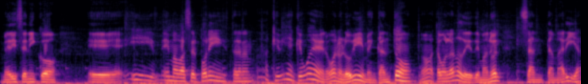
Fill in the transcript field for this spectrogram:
me dice Nico, eh, y Emma va a ser por Instagram. Ah, qué bien, qué bueno. Bueno, lo vi, me encantó. ¿no? Estamos hablando de, de Manuel Santamaría.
